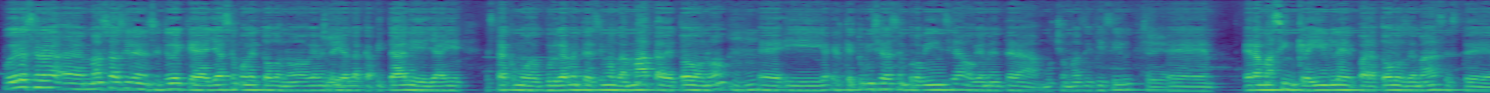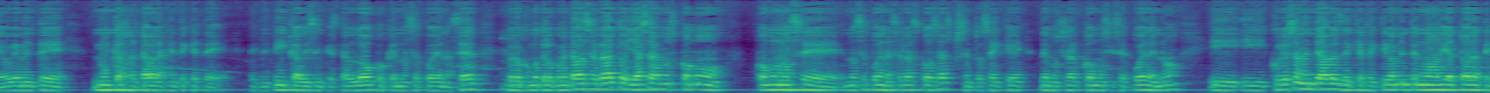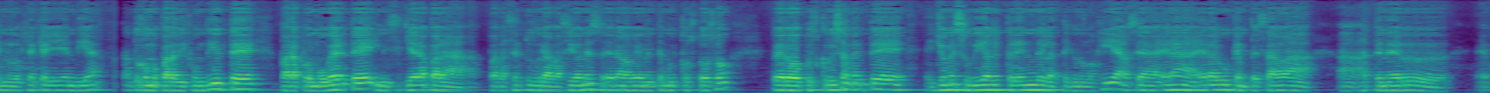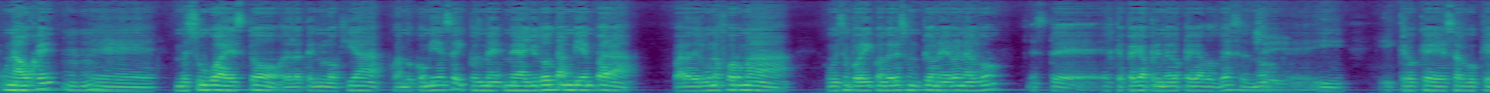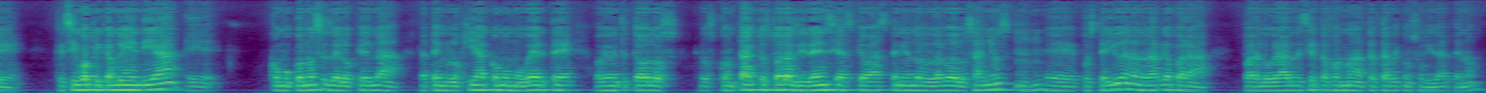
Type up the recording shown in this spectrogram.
Pudiera ser eh, más fácil en el sentido de que allá se mueve todo, ¿no? Obviamente ya es la capital y ya ahí está como vulgarmente decimos la mata de todo, ¿no? Eh, y el que tú lo hicieras en provincia obviamente era mucho más difícil, eh, era más increíble para todos los demás, este, obviamente nunca faltaba la gente que te, te critica o dicen que estás loco, que no se pueden hacer, pero como te lo comentaba hace rato, ya sabemos cómo, cómo no se, no se pueden hacer las cosas, pues entonces hay que demostrar cómo sí se puede, ¿no? Y, curiosamente hablas de que efectivamente no había toda la tecnología que hay hoy en día, tanto como para difundirte, para promoverte y ni siquiera para, para hacer tus grabaciones, era obviamente muy costoso, pero pues curiosamente yo me subí al tren de la tecnología, o sea, era, era algo que empezaba a, tener eh, un auge, eh, me subo a esto de la tecnología cuando comienza y pues me, me ayudó también para, para de alguna forma, como dicen por ahí, cuando eres un pionero en algo, este, el que pega primero pega dos veces, ¿no? Eh, y, creo que es algo que, sigo aplicando hoy en día, eh, como conoces de lo que es la, tecnología, cómo moverte, obviamente todos los, contactos, todas las vivencias que vas teniendo a lo largo de los años, eh, pues te ayudan a la larga para, para lograr de cierta forma tratar de consolidarte, ¿no?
